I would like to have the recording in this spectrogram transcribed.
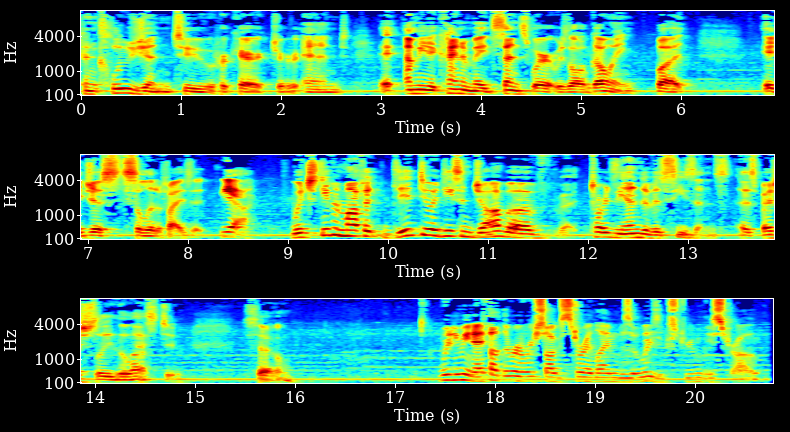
conclusion to her character. And it, I mean, it kind of made sense where it was all going, but it just solidifies it. Yeah. Which Steven Moffat did do a decent job of uh, towards the end of his seasons, especially the last two. So, What do you mean? I thought the River Song storyline was always extremely strong.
